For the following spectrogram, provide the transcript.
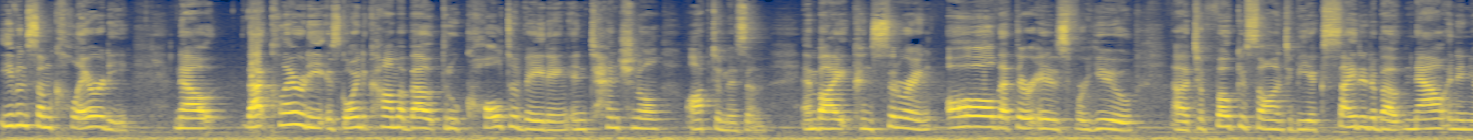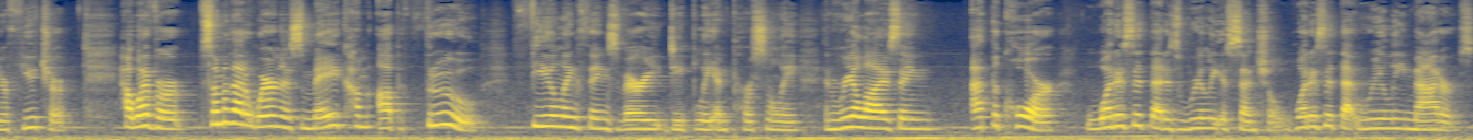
even some clarity. Now, that clarity is going to come about through cultivating intentional optimism and by considering all that there is for you uh, to focus on, to be excited about now and in your future. However, some of that awareness may come up through feeling things very deeply and personally and realizing at the core what is it that is really essential? What is it that really matters?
